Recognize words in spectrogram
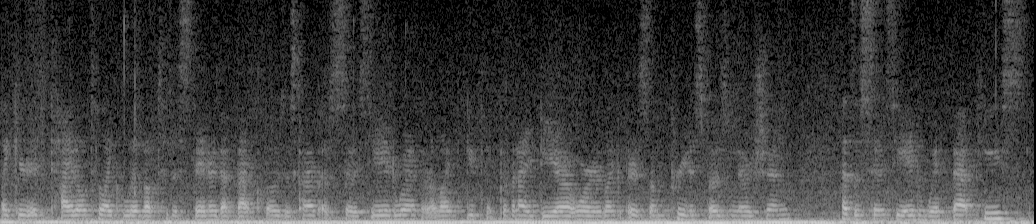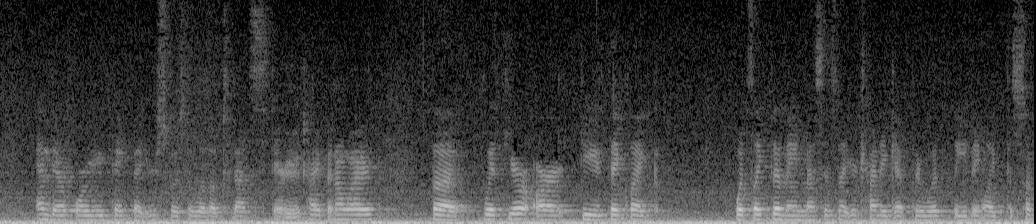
like you're entitled to like live up to the standard that that clothes is kind of associated with or like you think of an idea or like there's some predisposed notion that's associated with that piece and therefore you think that you're supposed to live up to that stereotype in a way but with your art do you think like what's like the main message that you're trying to get through with leaving like some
